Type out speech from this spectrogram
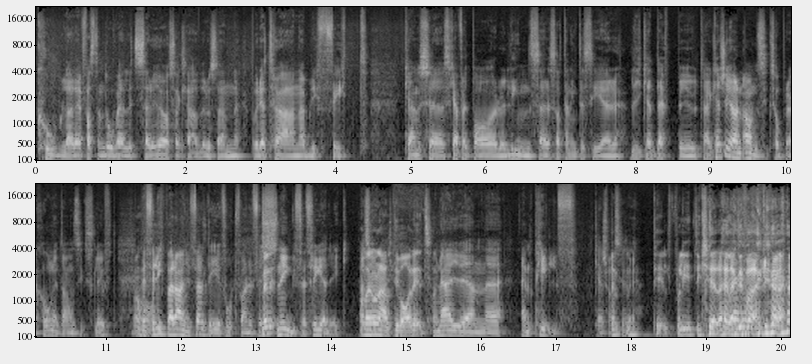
coolare fast ändå väldigt seriösa kläder och sen börja träna, bli fit. Kanske skaffa ett par linser så att han inte ser lika deppig ut. Han kanske gör en ansiktsoperation, ett ansiktslyft. Jaha. Men Filippa Reinfeldt är ju fortfarande för Men- snygg för Fredrik. Ja, men hon har alltid varit. hon är ju en, eh, en pilf. Kanske man ska säga. Pilf, politiker har jag lagt iväg.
